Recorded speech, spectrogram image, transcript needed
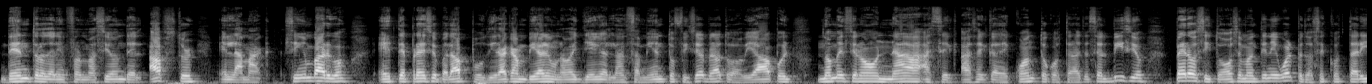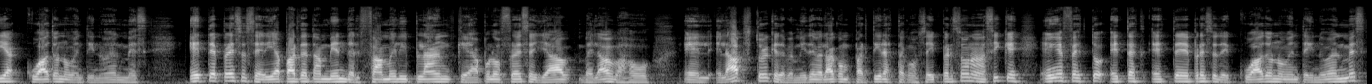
dentro de la información del App Store en la Mac. Sin embargo, este precio pudiera cambiar una vez llegue el lanzamiento oficial. Todavía Apple no ha mencionado nada acerca de cuánto costará este servicio, pero si todo se mantiene igual, pues entonces costaría 4.99 al mes. Este precio sería parte también del Family Plan que Apple ofrece ya bajo el, App Store que te permite compartir hasta con 6 personas. Así que en efecto este, este precio de 4.99 al mes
